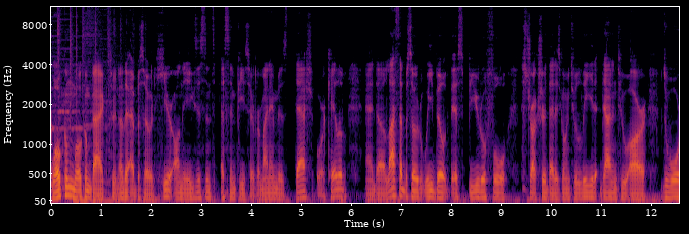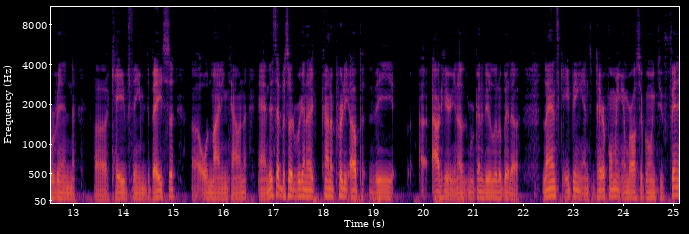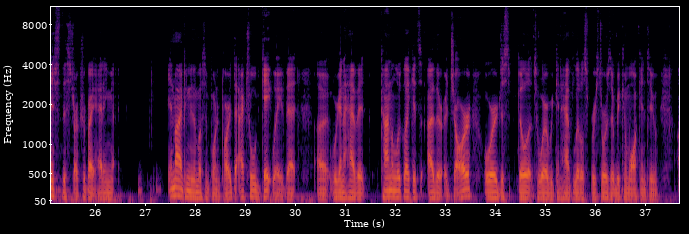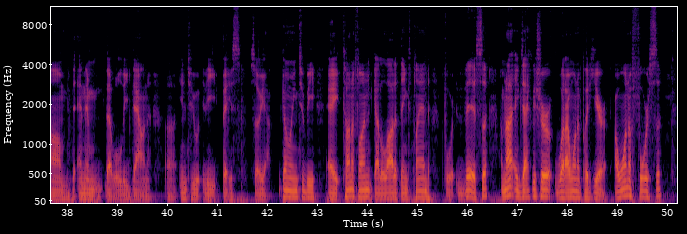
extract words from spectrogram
Welcome, welcome back to another episode here on the Existence SMP server. My name is Dash or Caleb, and uh, last episode we built this beautiful structure that is going to lead down into our dwarven uh, cave themed base, uh, old mining town. And this episode we're gonna kind of pretty up the uh, out here. You know, we're gonna do a little bit of landscaping and some terraforming, and we're also going to finish this structure by adding in my opinion, the most important part, the actual gateway that uh, we're gonna have it kind of look like it's either a jar or just build it to where we can have little spruce doors that we can walk into, um, and then that will lead down uh, into the base. So yeah, going to be a ton of fun. Got a lot of things planned for this. I'm not exactly sure what I want to put here. I want to force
